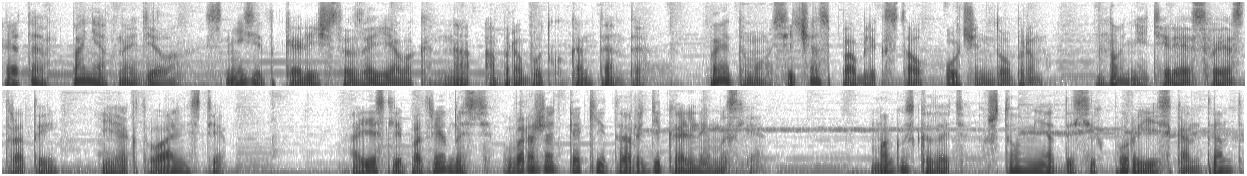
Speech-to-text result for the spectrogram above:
это, понятное дело, снизит количество заявок на обработку контента. Поэтому сейчас паблик стал очень добрым, но не теряя своей остроты и актуальности. А есть ли потребность выражать какие-то радикальные мысли? Могу сказать, что у меня до сих пор есть контент,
